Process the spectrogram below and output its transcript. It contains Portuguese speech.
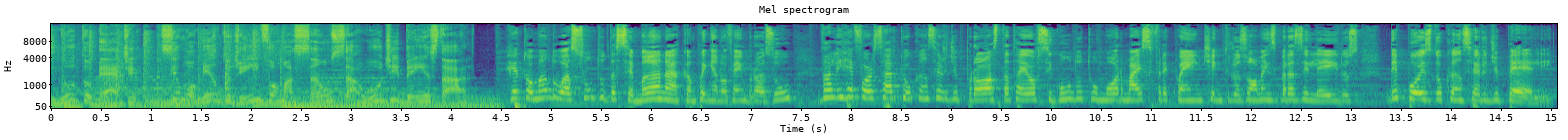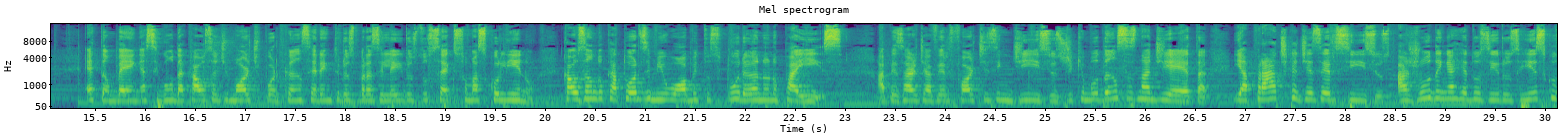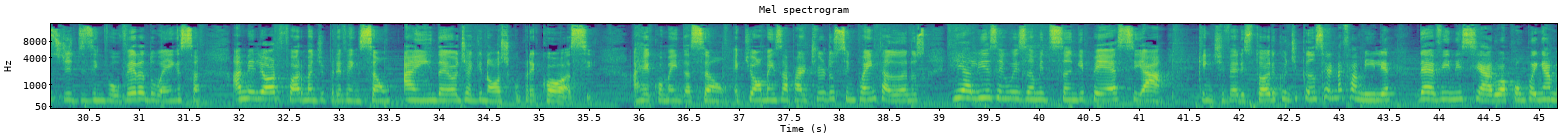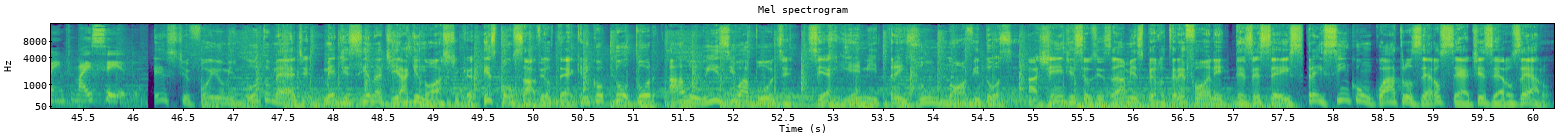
Minuto Med, seu momento de informação, saúde e bem-estar. Retomando o assunto da semana, a campanha Novembro Azul, vale reforçar que o câncer de próstata é o segundo tumor mais frequente entre os homens brasileiros, depois do câncer de pele. É também a segunda causa de morte por câncer entre os brasileiros do sexo masculino, causando 14 mil óbitos por ano no país. Apesar de haver fortes indícios de que mudanças na dieta e a prática de exercícios ajudem a reduzir os riscos de desenvolver a doença, a melhor forma de prevenção ainda é o diagnóstico precoce. A recomendação é que homens a partir dos 50 anos realizem o exame de sangue PSA. Quem tiver histórico de câncer na família deve iniciar o acompanhamento mais cedo. Este foi o Minuto Med, Medicina Diagnóstica. Responsável técnico, Dr. Aloysio Abud, CRM 31912. Agende seus exames pelo telefone 16 35140700.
